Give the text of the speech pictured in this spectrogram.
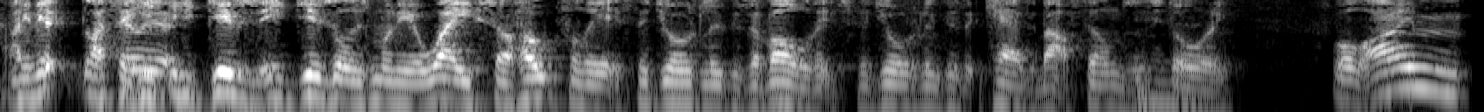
I mean, it, like I say, he, he gives he gives all his money away, so hopefully it's the George Lucas of old. It's the George Lucas that cares about films and story. Well, I'm.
